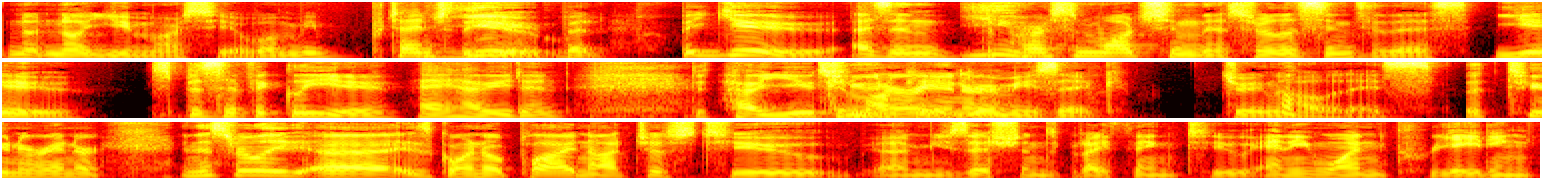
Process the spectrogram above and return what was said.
not not you, Marcio, well, I mean potentially you, You. but but you, as in the person watching this or listening to this, you specifically you. Hey, how you doing? How you can market inner. your music during the holidays. the tuner inner. And this really uh, is going to apply not just to uh, musicians, but I think to anyone creating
